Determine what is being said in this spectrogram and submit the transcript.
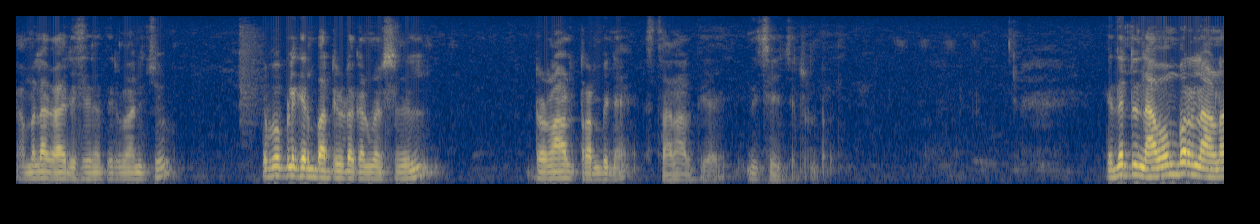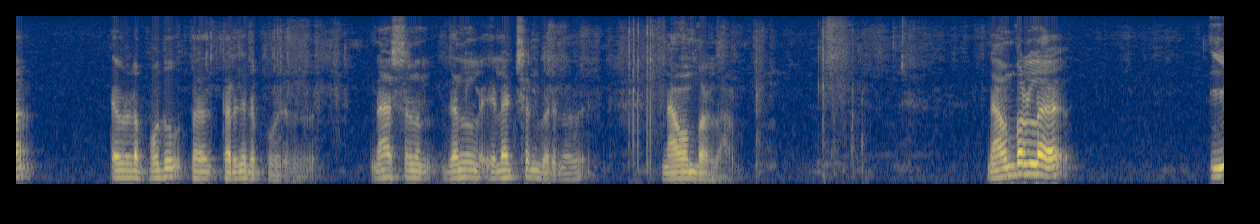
കമല ഹാരിസിനെ തീരുമാനിച്ചു. റിപ്പബ്ലിക്കൻ പാർട്ടിയുടെ കൺവെൻഷനിൽ ഡൊണാൾഡ് ട്രംപിനെ സ്ഥാനാർത്ഥിയായി നിശ്ചയിച്ചിട്ടുണ്ട്. എന്നിട്ട് നവംബറിലാണ് ഇവരുടെ പൊതു തെരഞ്ഞെടുപ്പ് വരുന്നത്. നാഷണൽ ജനറൽ ഇലക്ഷൻ വരുന്നത് നവംബറിലാണ്. നവംബറിൽ ഈ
